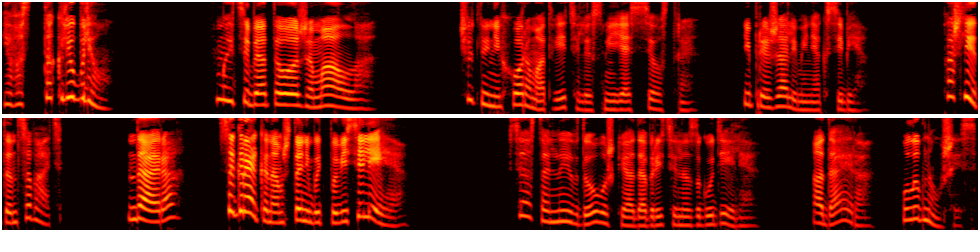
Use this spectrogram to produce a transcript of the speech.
я вас так люблю!» «Мы тебя тоже, Малла!» Чуть ли не хором ответили, смеясь сестры, и прижали меня к себе. «Пошли танцевать! Дайра, сыграй-ка нам что-нибудь повеселее!» Все остальные вдовушки одобрительно загудели, а Дайра, улыбнувшись,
